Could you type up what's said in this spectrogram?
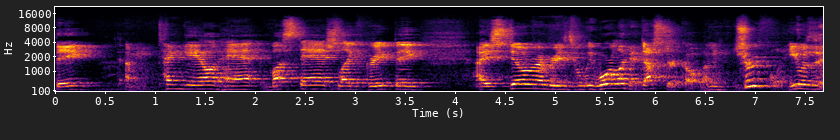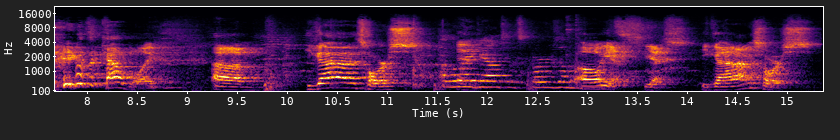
Big, I mean, 10 gallon hat, mustache, like a great big. I still remember he wore like a duster coat. I mean, truthfully, he was he was a cowboy. Um, he got on his horse. All the way down to the spurs on the Oh yes, yes. He got on his horse,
